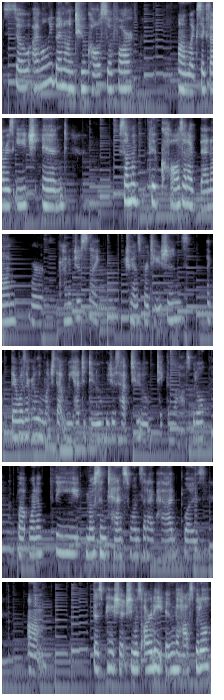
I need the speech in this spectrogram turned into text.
So I've only been on two calls so far, um, like six hours each, and some of the calls that I've been on were kind of just like transportations. Like there wasn't really much that we had to do. We just had to take them to the hospital. But one of the most intense ones that I've had was um, this patient. She was already in the hospital,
